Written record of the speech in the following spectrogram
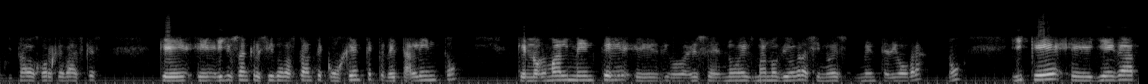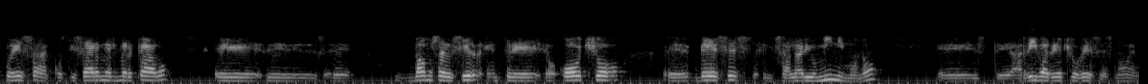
invitado Jorge Vázquez, que eh, ellos han crecido bastante con gente de talento que normalmente digo ese no es mano de obra sino es mente de obra, ¿no? y que llega pues a cotizar en el mercado, vamos a decir, entre 8 veces el salario mínimo, ¿no? Este, arriba de ocho veces, ¿no? En,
